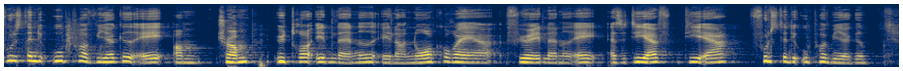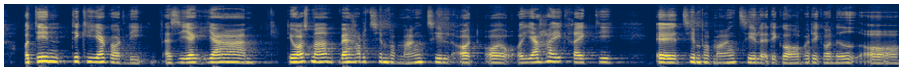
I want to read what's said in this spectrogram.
fuldstændig upåvirket af, om Trump ytrer et eller andet, eller Nordkorea fører et eller andet af. Altså, de er, de er fuldstændig upåvirket. Og det, det kan jeg godt lide. Altså, jeg, jeg, det er også meget, hvad har du temperament til? Og, og, og jeg har ikke rigtig øh, temperament til, at det går op og det går ned, og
